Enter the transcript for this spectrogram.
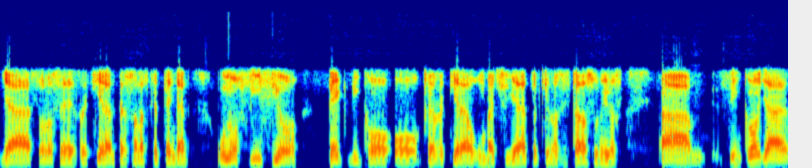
ya solo se requieran personas que tengan un oficio técnico o que requiera un bachillerato aquí en los Estados Unidos cinco, ya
